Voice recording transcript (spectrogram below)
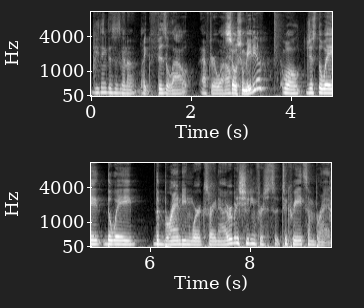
Do you think this is gonna like fizzle out after a while? Social media. well, just the way the way the branding works right now. Everybody's shooting for to create some brand,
